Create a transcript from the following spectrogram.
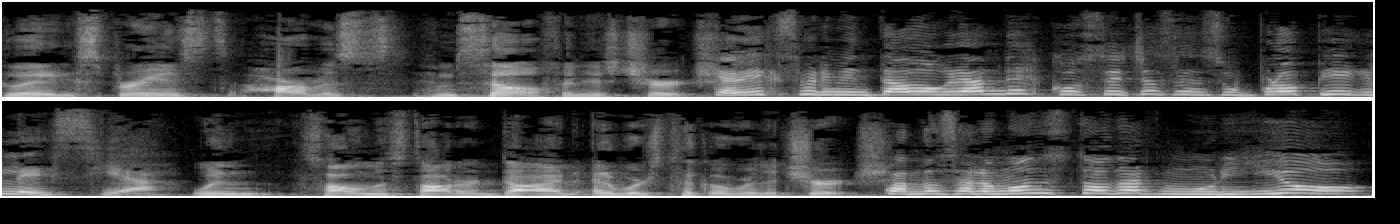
who had experienced harvests himself in his church. que había experimentado grandes cosechas en su propia iglesia. When Solomon Stoddard died, Edwards took over the church. Cuando Salomón Stoddard murió,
